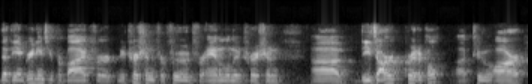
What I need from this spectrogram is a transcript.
that the ingredients you provide for nutrition, for food, for animal nutrition uh, these are critical uh, to our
